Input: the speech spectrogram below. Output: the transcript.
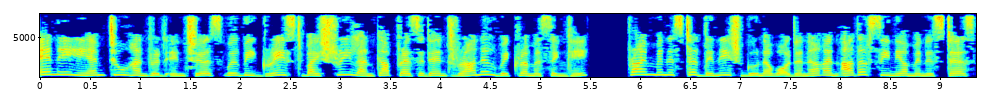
NAAM 200 inches will be graced by Sri Lanka President Ranil Wickremesinghe, Prime Minister Dinesh Gunawardena and other senior ministers.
